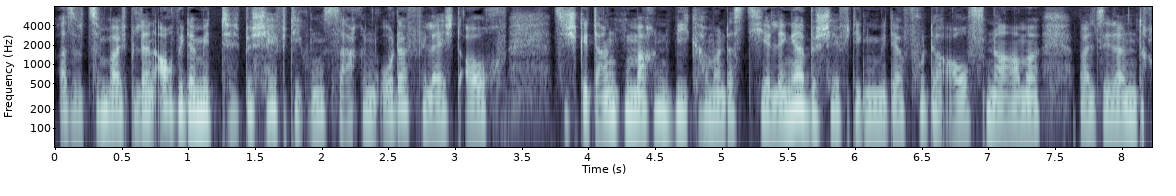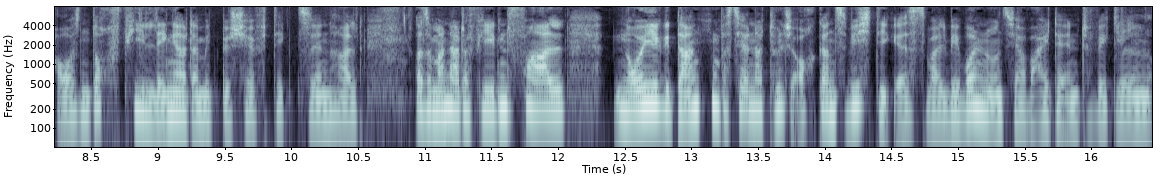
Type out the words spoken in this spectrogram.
Also zum Beispiel dann auch wieder mit Beschäftigungssachen oder vielleicht auch sich Gedanken machen, wie kann man das Tier länger beschäftigen mit der Futteraufnahme, weil sie dann draußen doch viel länger damit beschäftigt sind halt. Also man hat auf jeden Fall neue Gedanken, was ja natürlich auch ganz wichtig ist, weil wir wollen uns ja weiterentwickeln.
